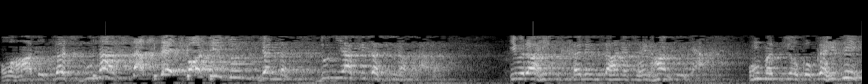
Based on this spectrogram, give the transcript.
وہاں تو دس گنا سب سے چھوٹی جنت، دنیا کی دس گنا بنا ابراہیم خلی اللہ نے پیغام دیا امتیوں کو کہہ دی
